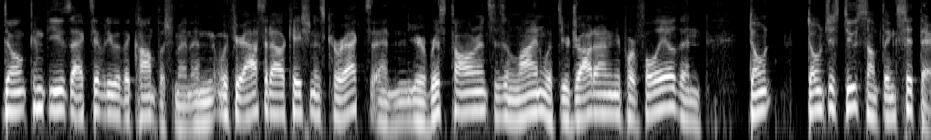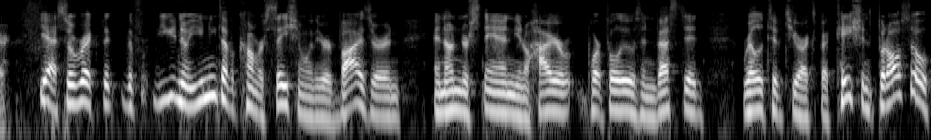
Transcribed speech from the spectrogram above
don't confuse activity with accomplishment. And if your asset allocation is correct and your risk tolerance is in line with your drawdown in your portfolio, then don't don't just do something. Sit there. Yeah, so Rick, the, the you know you need to have a conversation with your advisor and and understand you know how your portfolio is invested relative to your expectations, but also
